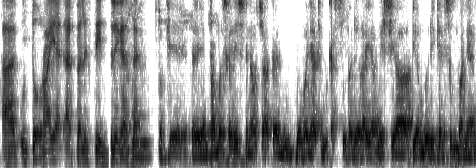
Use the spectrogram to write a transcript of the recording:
uh, untuk rakyat uh, Palestin. Silakan Ustaz. Mm. Okey, eh, yang pertama sekali saya nak ucapkan berbanyak terima kasih kepada rakyat Malaysia yang berikan sumbangan.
